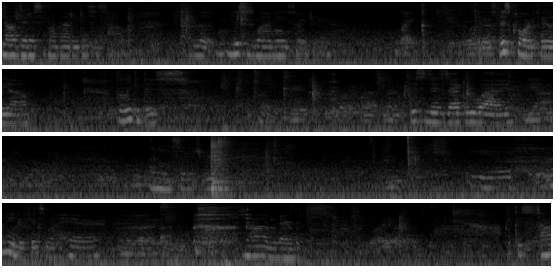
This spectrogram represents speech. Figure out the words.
y'all didn't see my body, this is how, look, this is why I need surgery. Like, this, this chlorophyll, y'all. But look at this. Like, this is exactly why I need surgery. Yeah, I need to fix my hair. Y'all, I'm nervous this is how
